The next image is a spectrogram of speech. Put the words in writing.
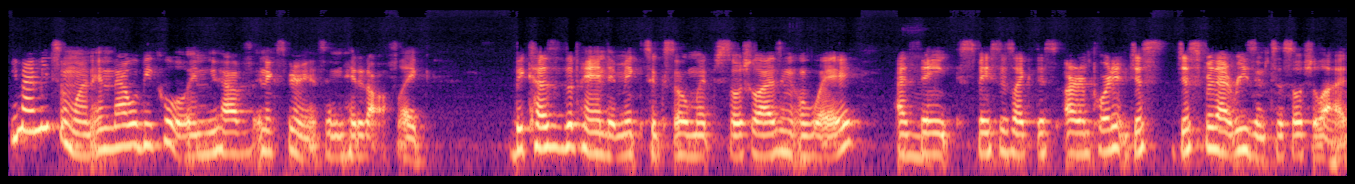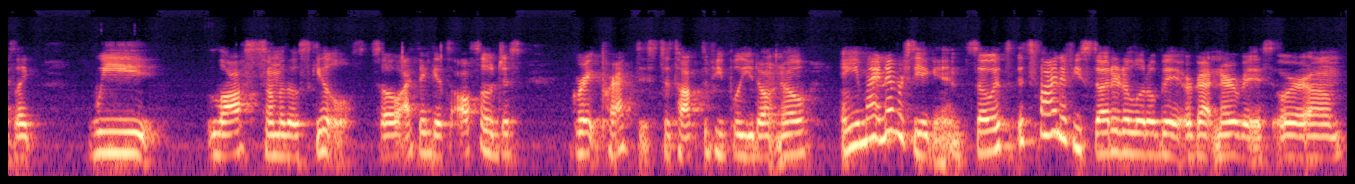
you might meet someone and that would be cool and you have an experience and hit it off. Like because the pandemic took so much socializing away, I think spaces like this are important just just for that reason to socialize. Like we lost some of those skills. So I think it's also just great practice to talk to people you don't know and you might never see again. So it's it's fine if you stuttered a little bit or got nervous or um,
